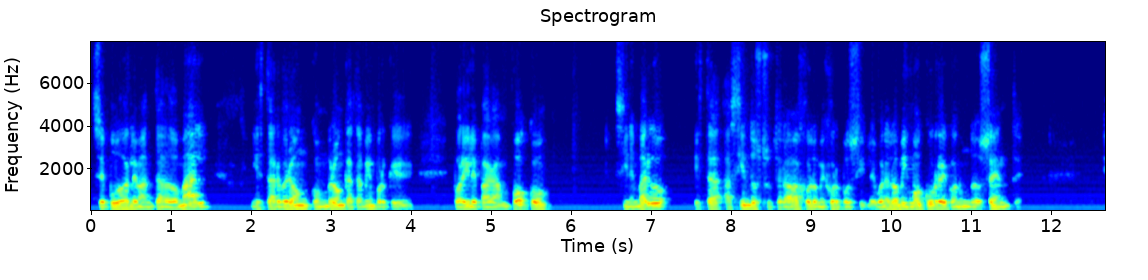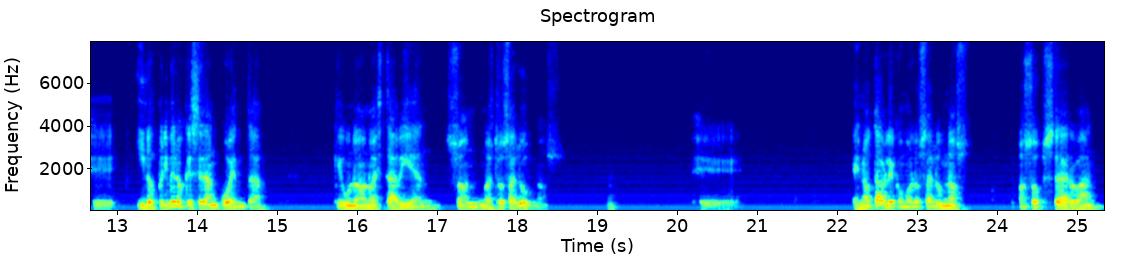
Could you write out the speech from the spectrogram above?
se pudo haber levantado mal y estar bron, con bronca también porque por ahí le pagan poco. Sin embargo, está haciendo su trabajo lo mejor posible. Bueno, lo mismo ocurre con un docente. Eh, y los primeros que se dan cuenta que uno no está bien son nuestros alumnos. Eh, es notable como los alumnos nos observan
